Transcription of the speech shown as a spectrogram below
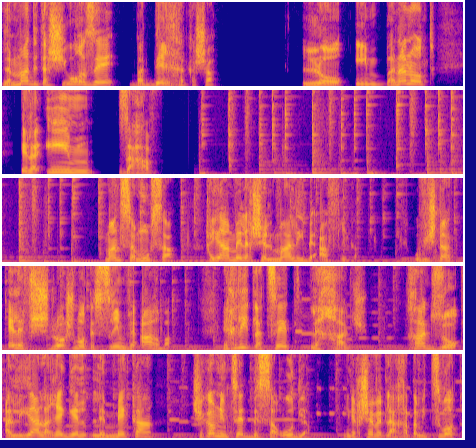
למד את השיעור הזה בדרך הקשה. לא עם בננות, אלא עם זהב. מנסה מוסה היה המלך של מאלי באפריקה. ובשנת 1324 החליט לצאת לחאג'. חאג' זו עלייה לרגל למכה, שגם נמצאת בסעודיה. היא נחשבת לאחת המצוות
